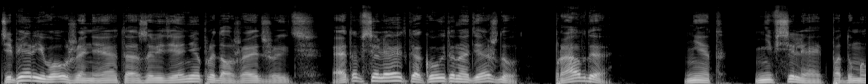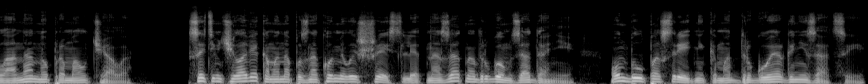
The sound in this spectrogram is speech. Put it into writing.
Теперь его уже нет, а заведение продолжает жить. Это вселяет какую-то надежду. Правда? Нет, не вселяет, подумала она, но промолчала. С этим человеком она познакомилась шесть лет назад на другом задании. Он был посредником от другой организации.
